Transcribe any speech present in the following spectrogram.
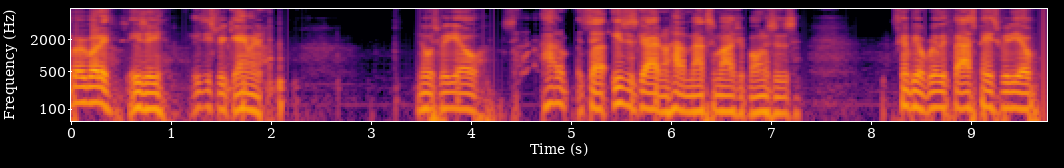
up, everybody? It's easy, Easy Street Gaming. Newest video. How to? It's the easiest guide on how to maximize your bonuses. It's gonna be a really fast-paced video,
